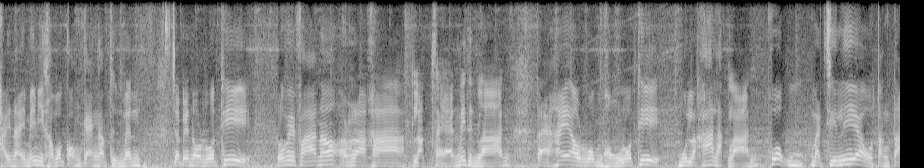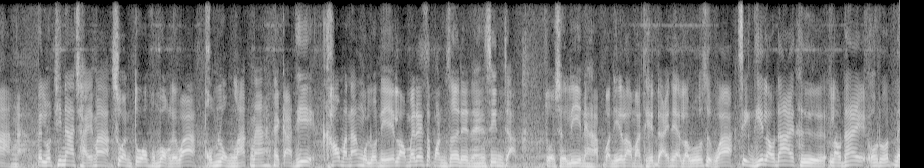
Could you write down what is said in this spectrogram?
ภายในไม่มีคำว่ากองแกงครับ ถึงมันจะเป็นรถที่รถไฟฟ้าเนาะราคาหลักแสนไม่ถึงล้าน แต่ให้อารมณ์ของรถที่มูลค่าหลักล้าน พวกแมทเทียลต่างๆอะเป็นรถที่น่าใช้มาก ส่วนตัวผมบอกเลยว่าผมหลงรักนะ ในการที่เข้ามานั่งบนรถนี้เราไม่ได้สปอนเซอร์ใดๆทั้งสิ้นจากตัวเชอรี่นะครับวันนี้เรามาเทสไดฟ์เนี่ยเรารู้สึกว่าสิ่งที่เราได้คือเราได้รถใน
